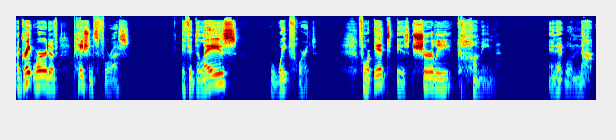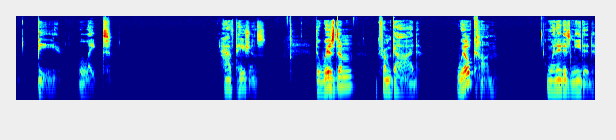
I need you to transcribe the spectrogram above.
a great word of patience for us. If it delays, wait for it for it is surely coming, and it will not be late. Have patience. The wisdom from God will come when it is needed.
